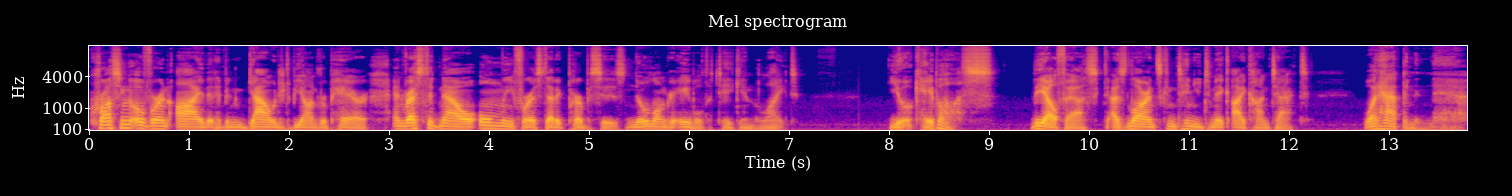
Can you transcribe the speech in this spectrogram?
crossing over an eye that had been gouged beyond repair, and rested now only for aesthetic purposes, no longer able to take in the light. You okay, boss? The elf asked, as Lawrence continued to make eye contact. What happened in there?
